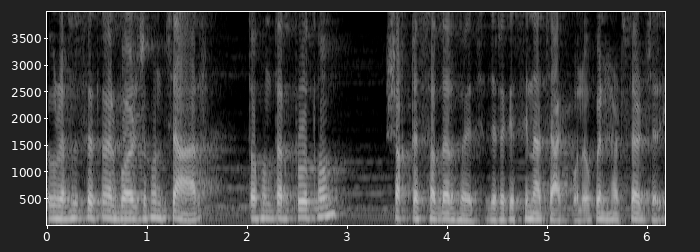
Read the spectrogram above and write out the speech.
এবং রাসুল ইসলামের বয়স যখন চার, তখন তার প্রথম শকটা সাদার হয়েছে, যেটাকে সিনা চাক বলে ওপেন হার্ট সার্জারি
